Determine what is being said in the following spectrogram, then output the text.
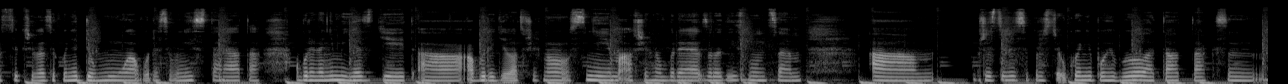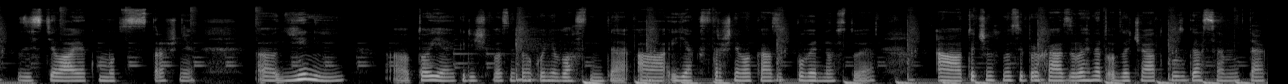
si přiveze koně domů a bude se o něj starat a, a bude na něm jezdit a, a bude dělat všechno s ním a všechno bude zalitý sluncem. A přestože se prostě u koní pohybuju leta, tak jsem zjistila, jak moc strašně uh, jiný to je, když vlastně toho koně vlastníte a jak strašně velká zodpovědnost to je. A to, čím jsme si procházeli hned od začátku s Gasem, tak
